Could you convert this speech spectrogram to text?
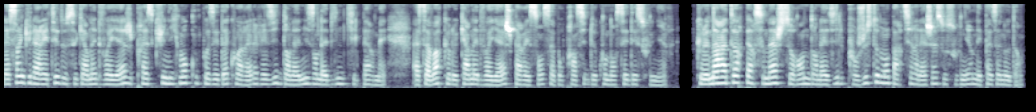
La singularité de ce carnet de voyage, presque uniquement composé d'aquarelles, réside dans la mise en abîme qu'il permet, à savoir que le carnet de voyage, par essence, a pour principe de condenser des souvenirs. Que le narrateur personnage se rende dans la ville pour justement partir à la chasse aux souvenirs n'est pas anodin.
